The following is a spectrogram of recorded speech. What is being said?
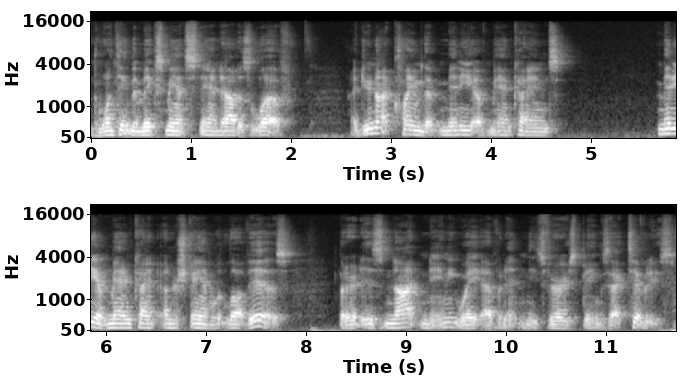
The one thing that makes man stand out is love. I do not claim that many of mankind's many of mankind understand what love is, but it is not in any way evident in these various beings' activities.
